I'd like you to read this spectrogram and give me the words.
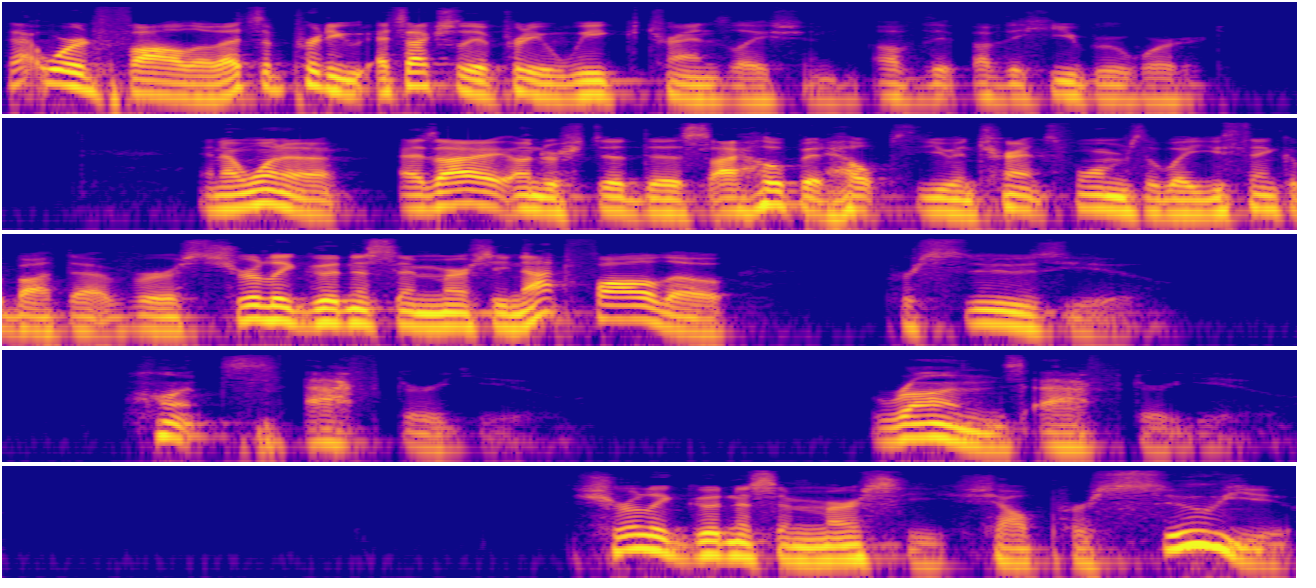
That word follow, that's a pretty, it's actually a pretty weak translation of the, of the Hebrew word. And I want to, as I understood this, I hope it helps you and transforms the way you think about that verse. Surely goodness and mercy, not follow, pursues you, hunts after you, runs after you. Surely goodness and mercy shall pursue you,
